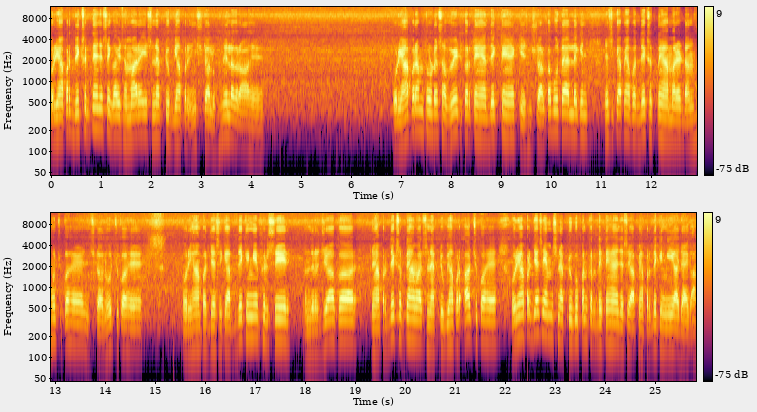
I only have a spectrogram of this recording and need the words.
और यहाँ पर देख सकते हैं जैसे गाइस हमारे स्नैप ट्यूब यहाँ पर इंस्टॉल होने लग रहा है। और यहाँ पर हम थोड़ा सा वेट करते हैं, देखते हैं कि इंस्टॉल कब होता है, लेकिन जैसे कि आप यहाँ पर देख सकते हैं, हमारे डन हो चुका है इंस्टॉल हो चुका है। और यहाँ पर जैसे कि आप देखेंगे, फिर से अंदर जाकर तो यहाँ पर देख सकते हैं हमारा स्नैप ट्यूब यहाँ पर आ चुका है और यहाँ पर जैसे हम स्नैप ट्यूब ओपन कर देते हैं, जैसे आप यहाँ पर देखेंगे, ये आ जाएगा।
